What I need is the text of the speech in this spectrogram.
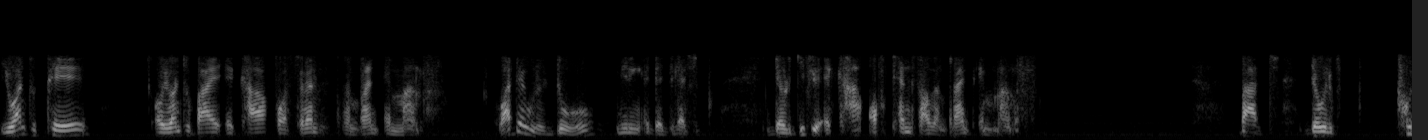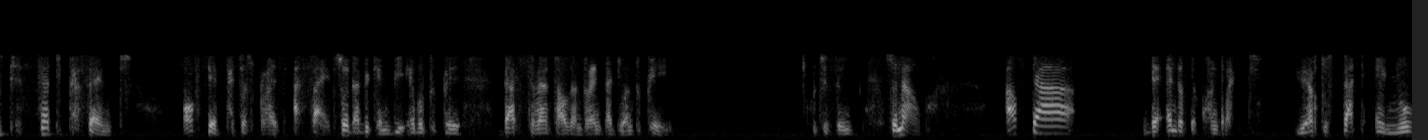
you want to pay or you want to buy a car for seven thousand rand a month. What they will do, meaning at the dealership, they will give you a car of ten thousand rand a month, but they will put thirty percent of the purchase price aside so that you can be able to pay that seven thousand rand that you want to pay. Which is so now, after the end of the contract, you have to start a new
